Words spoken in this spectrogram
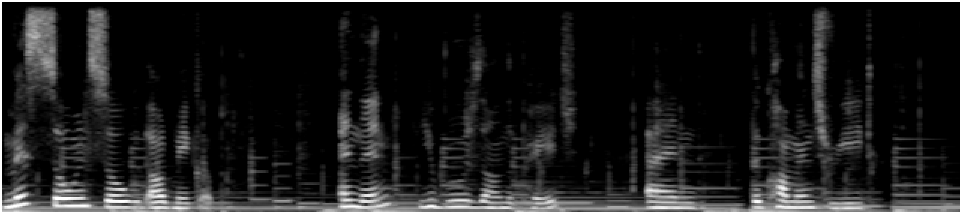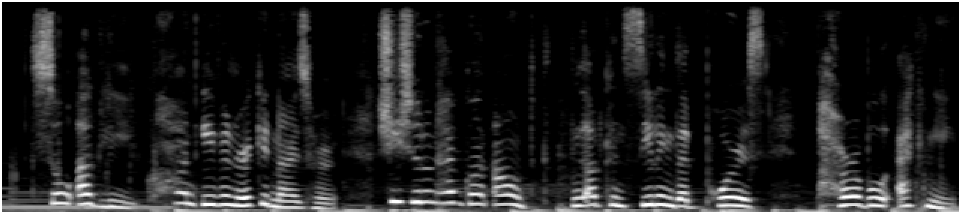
Miss So and So without makeup. And then you bruise down the page, and the comments read so ugly, can't even recognize her. She shouldn't have gone out without concealing that porous, horrible acne.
